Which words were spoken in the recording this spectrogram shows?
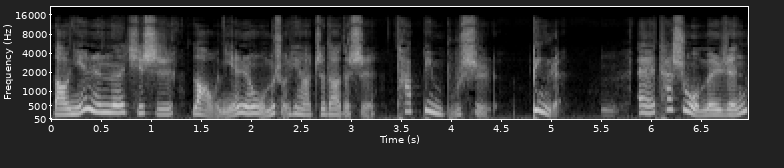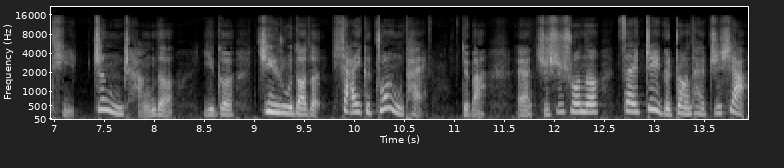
老年人呢，其实老年人我们首先要知道的是，他并不是病人，哎，他是我们人体正常的一个进入到的下一个状态。对吧？哎，只是说呢，在这个状态之下，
